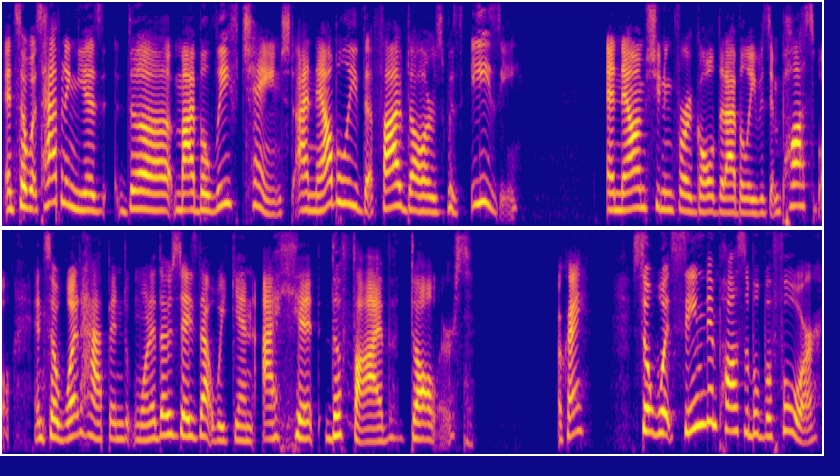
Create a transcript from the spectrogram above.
And so what's happening is the my belief changed. I now believe that $5 was easy. And now I'm shooting for a goal that I believe is impossible. And so what happened one of those days that weekend, I hit the $5. Okay? So, what seemed impossible before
